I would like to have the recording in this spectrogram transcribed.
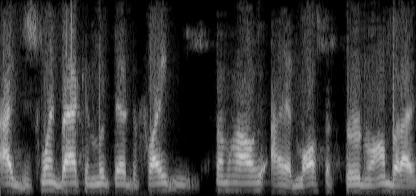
I just went back and looked at the fight and somehow I had lost the third round, but I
